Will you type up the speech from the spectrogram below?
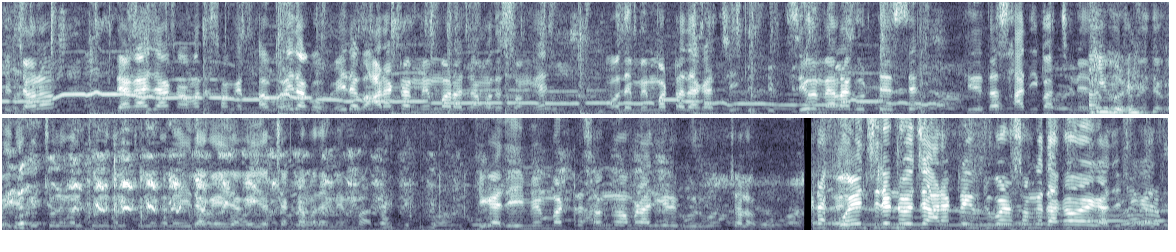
তো চলো দেখা যাক আমাদের সঙ্গে থাকো এই দেখো এই দেখো আর একটা মেম্বার আছে আমাদের সঙ্গে। আমাদের মেম্বারটা দেখাচ্ছি। সেও মেলা ঘুরতে এসছে কিন্তু তার সাদি পাচ্ছে না। চলে গেল চলে গেল চলে গেল এই দেখো এই জায়গায় হচ্ছে একটা আমাদের মেম্বার ঠিক আছে এই মেম্বারটার সঙ্গে আমরা আজকে ঘুরবো। চলো। একটা কোয়েন্সিডেন্ট হয়েছে আর একটা ইউটিউবারের সঙ্গে দেখা হয়ে গেছে ঠিক আছে?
